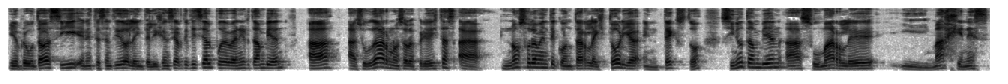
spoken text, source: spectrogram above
y me preguntaba si en este sentido la inteligencia artificial puede venir también a ayudarnos a los periodistas a no solamente contar la historia en texto, sino también a sumarle imágenes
